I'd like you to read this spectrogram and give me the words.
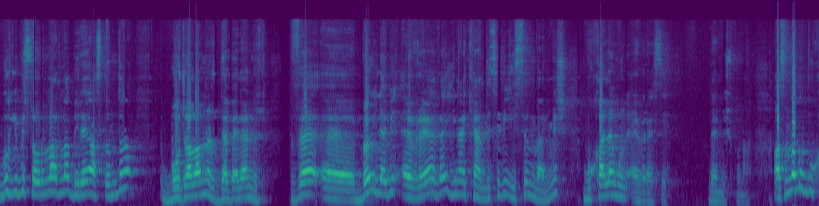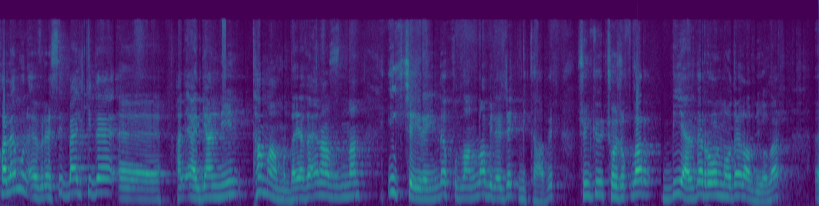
Bu gibi sorularla birey aslında bocalanır, debelenir. Ve e, böyle bir evreye de yine kendisi bir isim vermiş. Bukalemun evresi demiş buna. Aslında bu Bukalemun evresi belki de e, hani ergenliğin tamamında ya da en azından ilk çeyreğinde kullanılabilecek bir tabir. Çünkü çocuklar bir yerde rol model alıyorlar. E,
